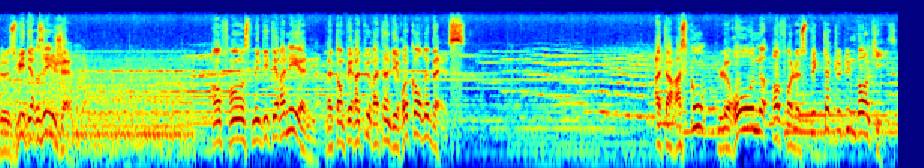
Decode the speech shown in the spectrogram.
le Zuiderzee gèle. En France méditerranéenne, la température atteint des records de baisse. À Tarascon, le Rhône offre le spectacle d'une banquise.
